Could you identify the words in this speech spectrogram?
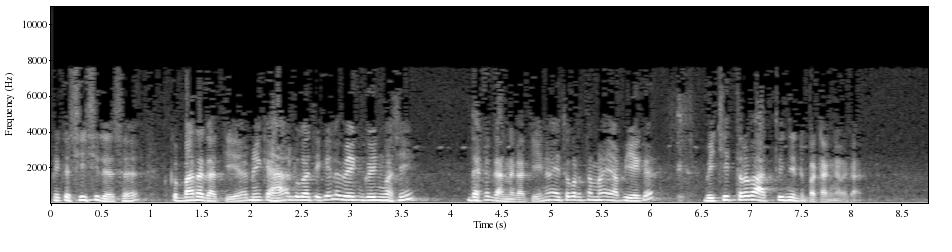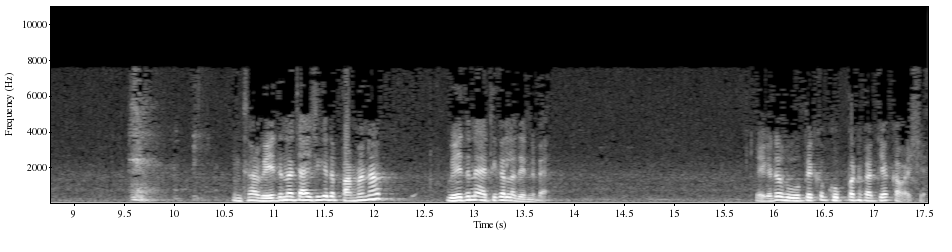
මේක සිසිලස මේක බර ගතිය මේක හැලු ගතිය කියලා වෙන් වෙන් වශයෙන් දැක ගන්න ගතිය එනවා. එතකොට තමයි අපි ඒක විචිත්‍රව අත්විඳින්න පටන් අරගන්නේ. නිසා වේදනා චෛසිකයට පමණක් වේදන ඇති කරලා දෙන්න බෑ. ඒකට රූපයක කුප්පන ගතියක් අවශ්‍යයි.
